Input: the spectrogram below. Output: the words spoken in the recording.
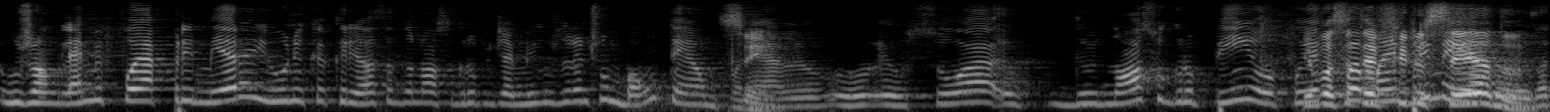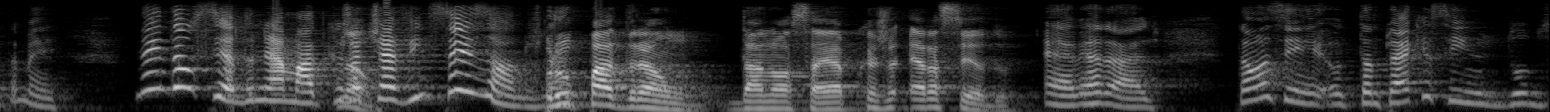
O João Guilherme foi a primeira e única criança do nosso grupo de amigos durante um bom tempo, Sim. né? Eu, eu- sou a, eu- do nosso grupinho, eu fui E a que você foi teve mãe filho primeiro, cedo. Exatamente. Nem tão cedo, né, Amado? Porque eu já tinha 26 anos, né? Pro padrão da nossa época era cedo. É verdade. Então, assim, tanto é que, assim, do- dos,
